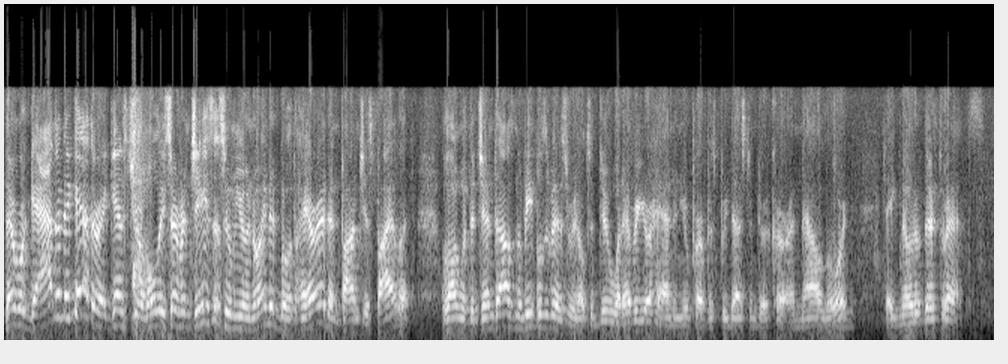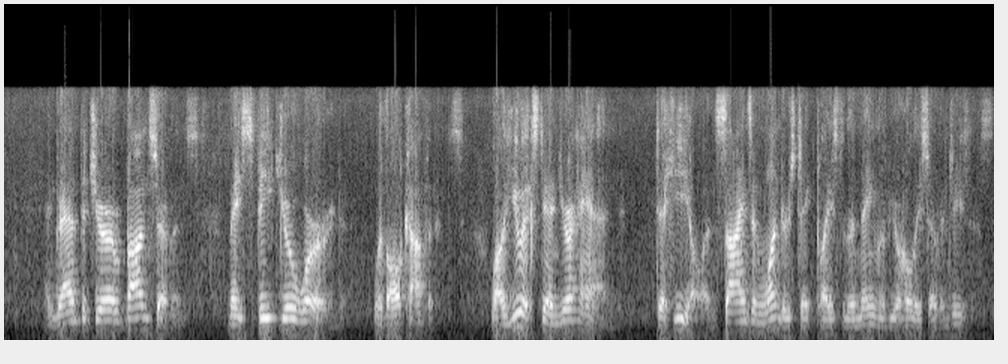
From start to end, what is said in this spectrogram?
there were gathered together against your holy servant Jesus, whom you anointed, both Herod and Pontius Pilate, along with the Gentiles and the peoples of Israel, to do whatever your hand and your purpose predestined to occur. And now, Lord, take note of their threats, and grant that your bondservants may speak your word with all confidence, while you extend your hand to heal, and signs and wonders take place through the name of your holy servant Jesus.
